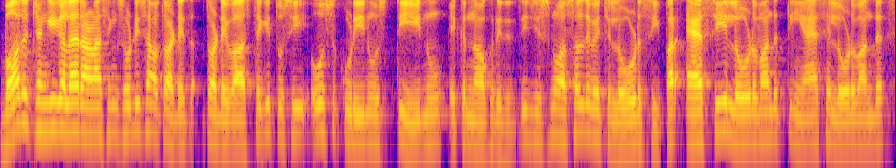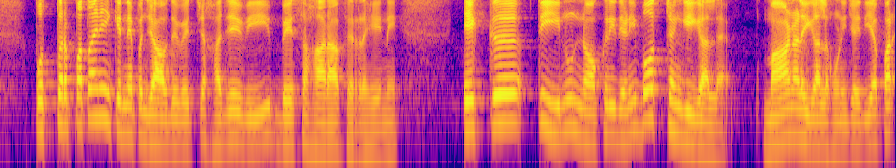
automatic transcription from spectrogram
ਬਹੁਤ ਚੰਗੀ ਗੱਲ ਹੈ ਰਾਣਾ ਸਿੰਘ ਸੋਢੀ ਸਾਹਿਬ ਤੁਹਾਡੇ ਤੁਹਾਡੇ ਵਾਸਤੇ ਕਿ ਤੁਸੀਂ ਉਸ ਕੁੜੀ ਨੂੰ, ਉਸ ਧੀ ਨੂੰ ਇੱਕ ਨੌਕਰੀ ਦਿੱਤੀ ਜਿਸ ਨੂੰ ਅਸਲ ਦੇ ਵਿੱਚ ਲੋੜ ਸੀ। ਪਰ ਐਸੀ ਲੋੜਵੰਦ ਧੀਆਂ, ਐਸੇ ਲੋੜਵੰਦ ਪੁੱਤਰ ਪਤਾ ਹੀ ਨਹੀਂ ਕਿੰਨੇ ਪੰਜਾਬ ਦੇ ਵਿੱਚ ਹਜੇ ਵੀ ਬੇਸਹਾਰਾ ਫਿਰ ਰਹੇ ਨੇ। ਇੱਕ ਧੀ ਨੂੰ ਨੌਕਰੀ ਦੇਣੀ ਬਹੁਤ ਚੰਗੀ ਗੱਲ ਹੈ। ਮਾਣ ਵਾਲੀ ਗੱਲ ਹੋਣੀ ਚਾਹੀਦੀ ਹੈ ਪਰ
